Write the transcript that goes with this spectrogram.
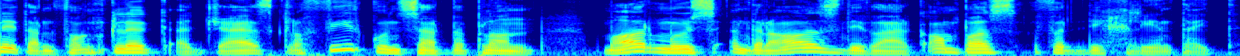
het aanvanklik 'n jazzklavierkonsert beplan, maar moes inderdaad die werk aanpas vir die geleentheid.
